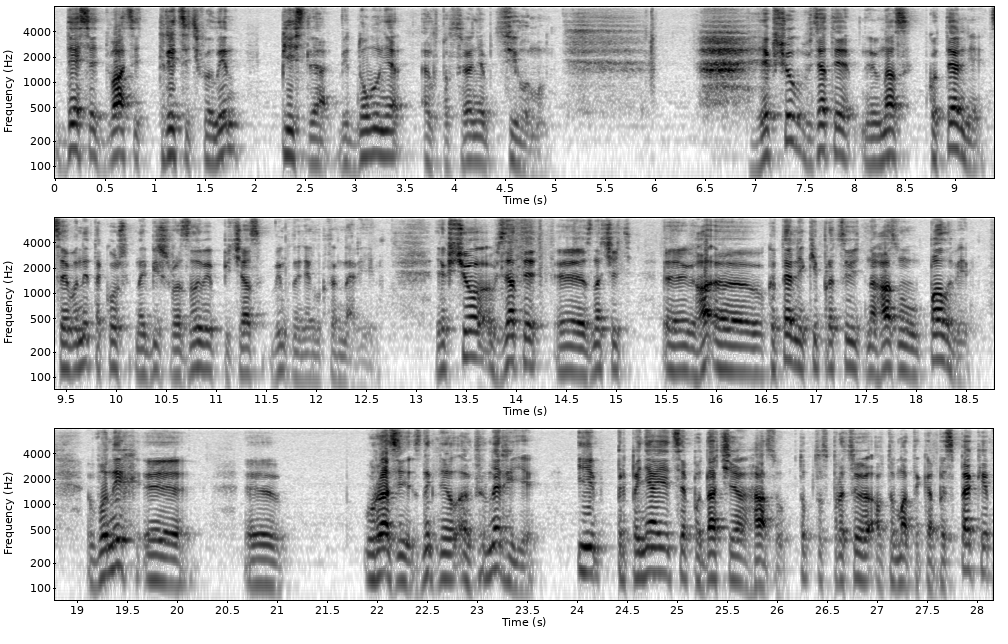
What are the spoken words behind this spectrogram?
10, 20, 30 хвилин після відновлення електропостачання в цілому. Якщо взяти в нас котельні, це вони також найбільш вразливі під час вимкнення електроенергії. Якщо взяти е, значить, е, е, котельні, які працюють на газовому паливі, в них у разі зникнення електроенергії і припиняється подача газу. Тобто спрацює автоматика безпеки,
